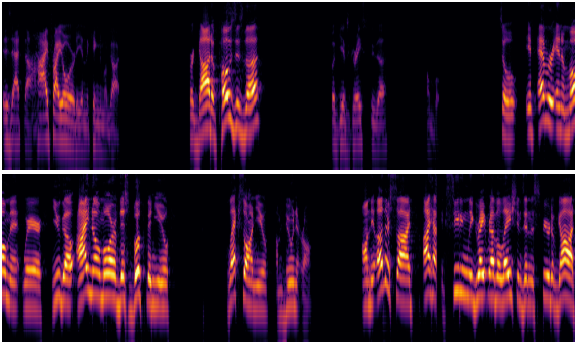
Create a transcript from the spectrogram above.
is at the high priority in the kingdom of God. For God opposes the, but gives grace to the humble. So, if ever in a moment where you go, I know more of this book than you, flex on you, I'm doing it wrong. On the other side, I have exceedingly great revelations in the Spirit of God.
